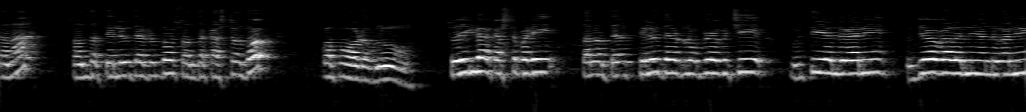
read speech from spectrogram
తన సొంత తెలివితేటలతో సొంత కష్టంతో గొప్పవాడును స్వయంగా కష్టపడి తన తెలివితేటలు ఉపయోగించి వృత్తి ఎందు కానీ ఉద్యోగాలు ఎందు కానీ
